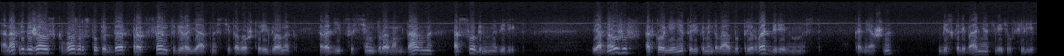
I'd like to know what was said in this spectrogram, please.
она приближалась к возрасту, когда процент вероятности того, что ребенок родится с синдромом Дауна, особенно велик. И обнаружив отклонение, ты рекомендовал бы прервать беременность? Конечно, без колебаний ответил Филипп.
